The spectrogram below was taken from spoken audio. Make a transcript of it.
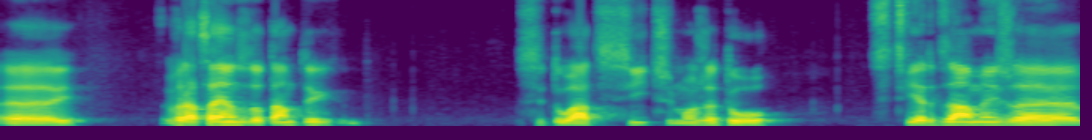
e, wracając do tamtych sytuacji, czy może tu, stwierdzamy, że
